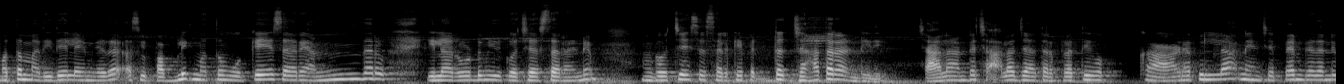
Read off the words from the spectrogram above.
మొత్తం అది ఇదే లైన్ కదా. అసలు పబ్లిక్ మొత్తం ఒకేసారి అందరూ ఇలా రోడ్డు మీదకి వచ్చేస్తారండి. ఇంక వచ్చేసేసరికి పెద్ద జాతర అండి ఇది. చాలా అంటే చాలా జాతర. ప్రతి ఒక్క ఆడపిల్ల నేను చెప్పాను కదండి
